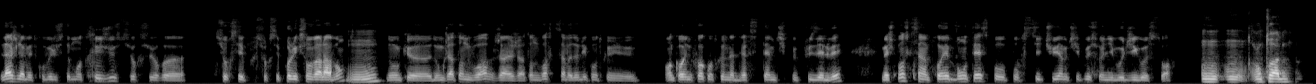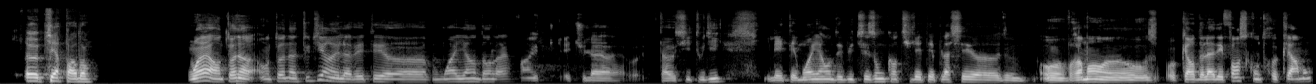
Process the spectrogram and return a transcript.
Là, je l'avais trouvé justement très juste sur, sur, euh, sur, ses, sur ses projections vers l'avant. Mhm. Donc, euh, donc j'attends de voir. J'attends de voir ce que ça va donner contre encore une fois contre une adversité un petit peu plus élevée. Mais je pense que c'est un premier bon test pour, pour se situer un petit peu sur le niveau de Gigo ce soir. Mhm. Antoine. Pierre, pardon. Ouais, Antoine a, Antoine a tout dit. Hein. Il avait été euh, moyen dans la. Enfin, et tu l'as as aussi tout dit. Il a moyen en début de saison quand il était placé euh, vraiment euh, au, cœur de la défense contre Clermont.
